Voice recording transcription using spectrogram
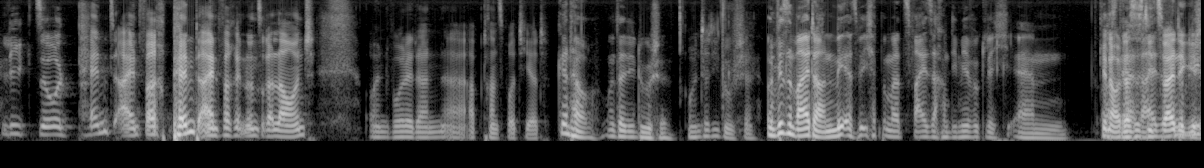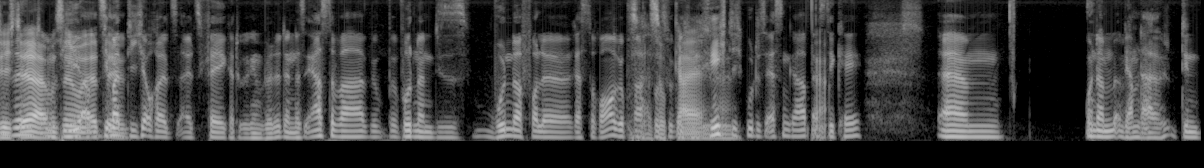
liegt so und pennt einfach, pennt einfach in unserer Lounge und wurde dann äh, abtransportiert Genau, unter die Dusche. unter die Dusche. Und wir sind weiter. Und also ich habe immer zwei Sachen, die mir wirklich. Ähm, Genau, das ist die Reise zweite hängen geblieben Geschichte, ja, muss die, ich mal auch- die, erzählen. man- die ich auch als, als Fail kategorieren würde. Denn das erste war, wir, wir wurden dann in dieses wundervolle Restaurant gebracht, wo so es wirklich geil, ja. richtig gutes Essen gab, Ja. SDK. Ähm, und dann, wir haben da den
